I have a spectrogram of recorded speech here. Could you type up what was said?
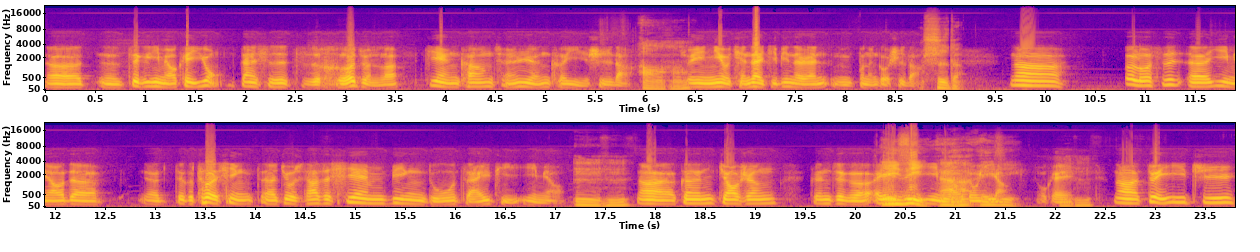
呃嗯、这个疫苗可以用，但是只核准了健康成人可以施打，啊哈所以你有潜在疾病的人，嗯，不能够施打。是的那俄罗斯呃疫苗的呃这个特性呃就是它是腺病毒载体疫苗，嗯哼。那跟胶生跟这个 A AZ 疫苗啊都一样。OK，、嗯那对一支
